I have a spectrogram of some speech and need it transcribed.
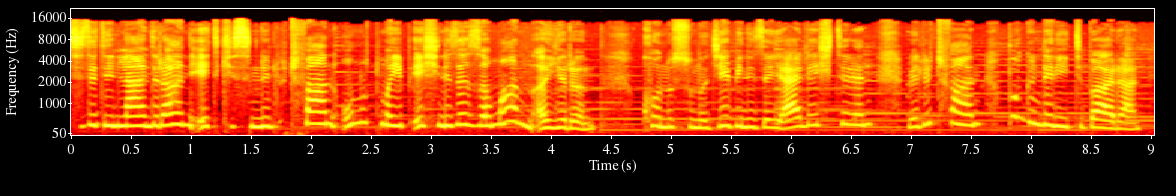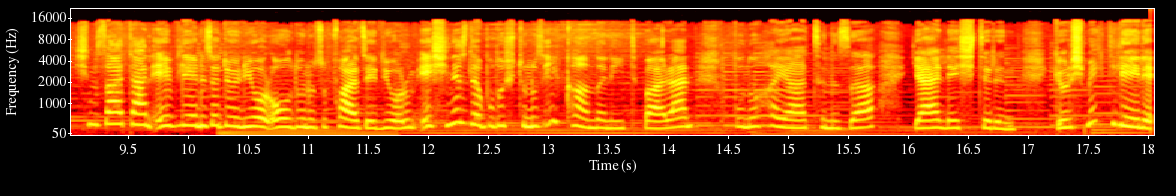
sizi dinlendiren etkisini lütfen unutmayıp eşinize zaman ayırın. Konusunu cebinize yerleştirin ve lütfen bugünden itibaren, şimdi zaten evlerinize dönüyor olduğunuzu farz ediyorum. Eşinizle buluştuğunuz ilk andan itibaren bunu hayatınıza yerleştirin. Görüşmek dileğiyle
